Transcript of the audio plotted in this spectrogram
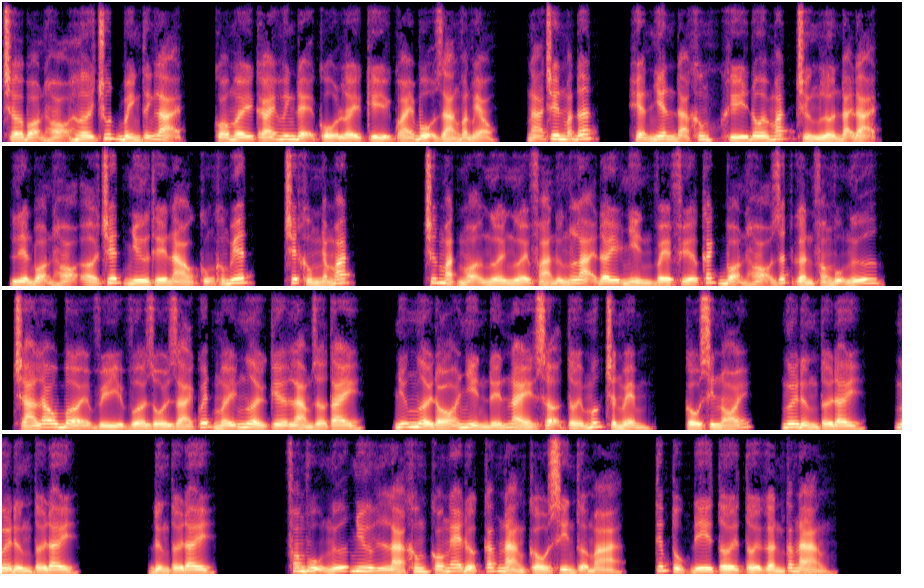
Chờ bọn họ hơi chút bình tĩnh lại, có mấy cái huynh đệ cổ lấy kỳ quái bộ dáng vằn mèo, ngã trên mặt đất, hiển nhiên đã không khí đôi mắt trừng lớn đại đại, liền bọn họ ở chết như thế nào cũng không biết, chết không nhắm mắt. Trước mặt mọi người người phản ứng lại đây nhìn về phía cách bọn họ rất gần phong vụ ngữ, trà lau bởi vì vừa rồi giải quyết mấy người kia làm dơ tay, những người đó nhìn đến này sợ tới mức chân mềm, cầu xin nói, ngươi đừng tới đây, ngươi đừng tới đây, đừng tới đây. Phong vụ ngữ như là không có nghe được các nàng cầu xin tựa mà, tiếp tục đi tới tới gần các nàng.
